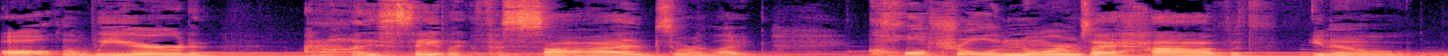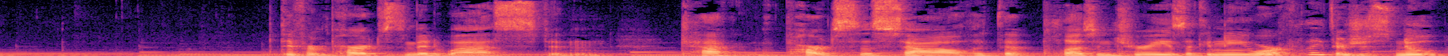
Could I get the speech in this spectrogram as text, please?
all the weird, I don't know how to say it, like facades or like cultural norms I have with, you know, different parts of the Midwest and ta- parts of the South, like the pleasantries. Like in New York, like there's just no,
